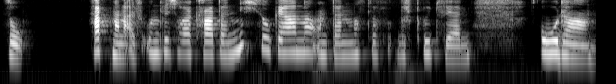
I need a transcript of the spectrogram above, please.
So, hat man als unsicherer Kater nicht so gerne und dann muss das besprüht werden. Oder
